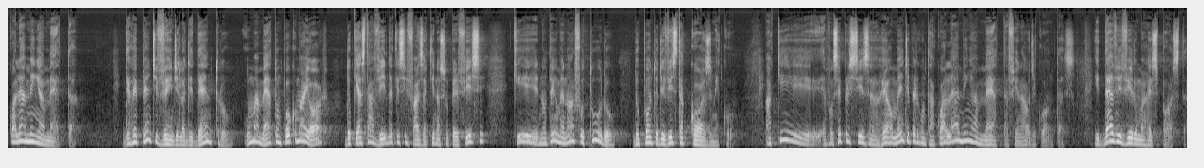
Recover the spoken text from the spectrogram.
qual é a minha meta? De repente vem de lá de dentro uma meta um pouco maior do que esta vida que se faz aqui na superfície, que não tem o menor futuro do ponto de vista cósmico. Aqui você precisa realmente perguntar qual é a minha meta, afinal de contas. E deve vir uma resposta,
